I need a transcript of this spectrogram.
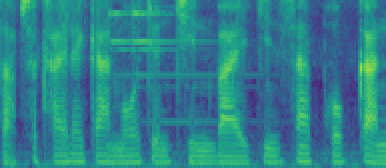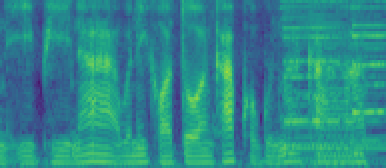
Subscribe รายการโมจนชินบายจินแซบพบกัน EP หน้า วันนี้ขอตัวกันครับ ขอบคุณมากครับ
